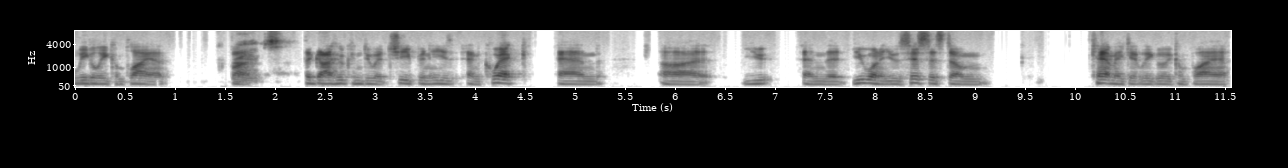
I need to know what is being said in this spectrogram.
legally compliant but right. the guy who can do it cheap and easy and quick and uh you and that you want to use his system can't make it legally compliant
